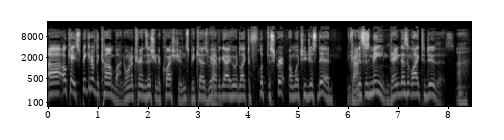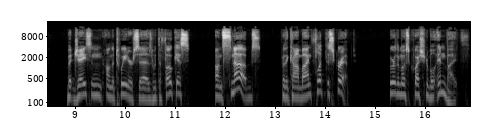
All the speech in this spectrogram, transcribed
Uh, okay. Speaking of the combine, I want to transition to questions because we Okay. have a guy who would like to flip the script on what you just did. Okay. This is mean. Dane doesn't like to do this. Uh, But Jason on the tweeter says, with the focus on snubs for the combine, flip the script. Who are the most questionable invites?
